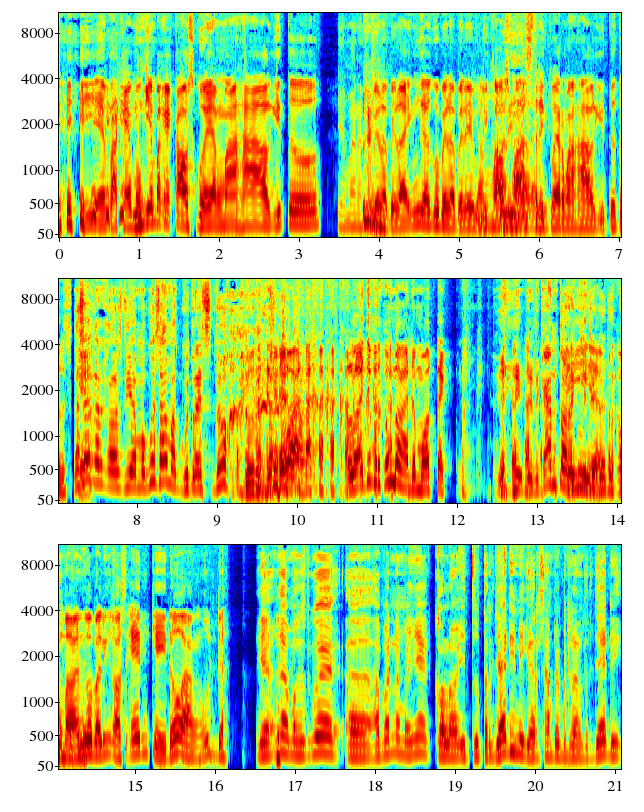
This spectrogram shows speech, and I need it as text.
iya, pakai mungkin pakai kaos gue yang mahal gitu. Yang mana? Gue bela-belain enggak gue bela-belain beli kaos mahal mahal lagi. streetwear mahal gitu terus Gak kayak kan kaos dia sama gue sama, gue dress doang. Gue doang. Kalau aja berkembang ada motek. dari kantor ini iya, juga. perkembangan gue paling kaos NK doang, udah. Ya enggak maksud gue eh, apa namanya kalau itu terjadi nih Gar sampai beneran terjadi.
